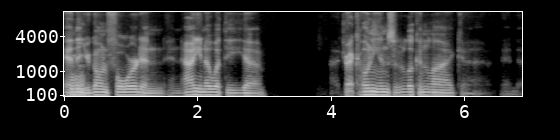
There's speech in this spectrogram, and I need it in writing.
and mm-hmm. then you're going forward, and and now you know what the uh, draconians are looking like, uh, and uh,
